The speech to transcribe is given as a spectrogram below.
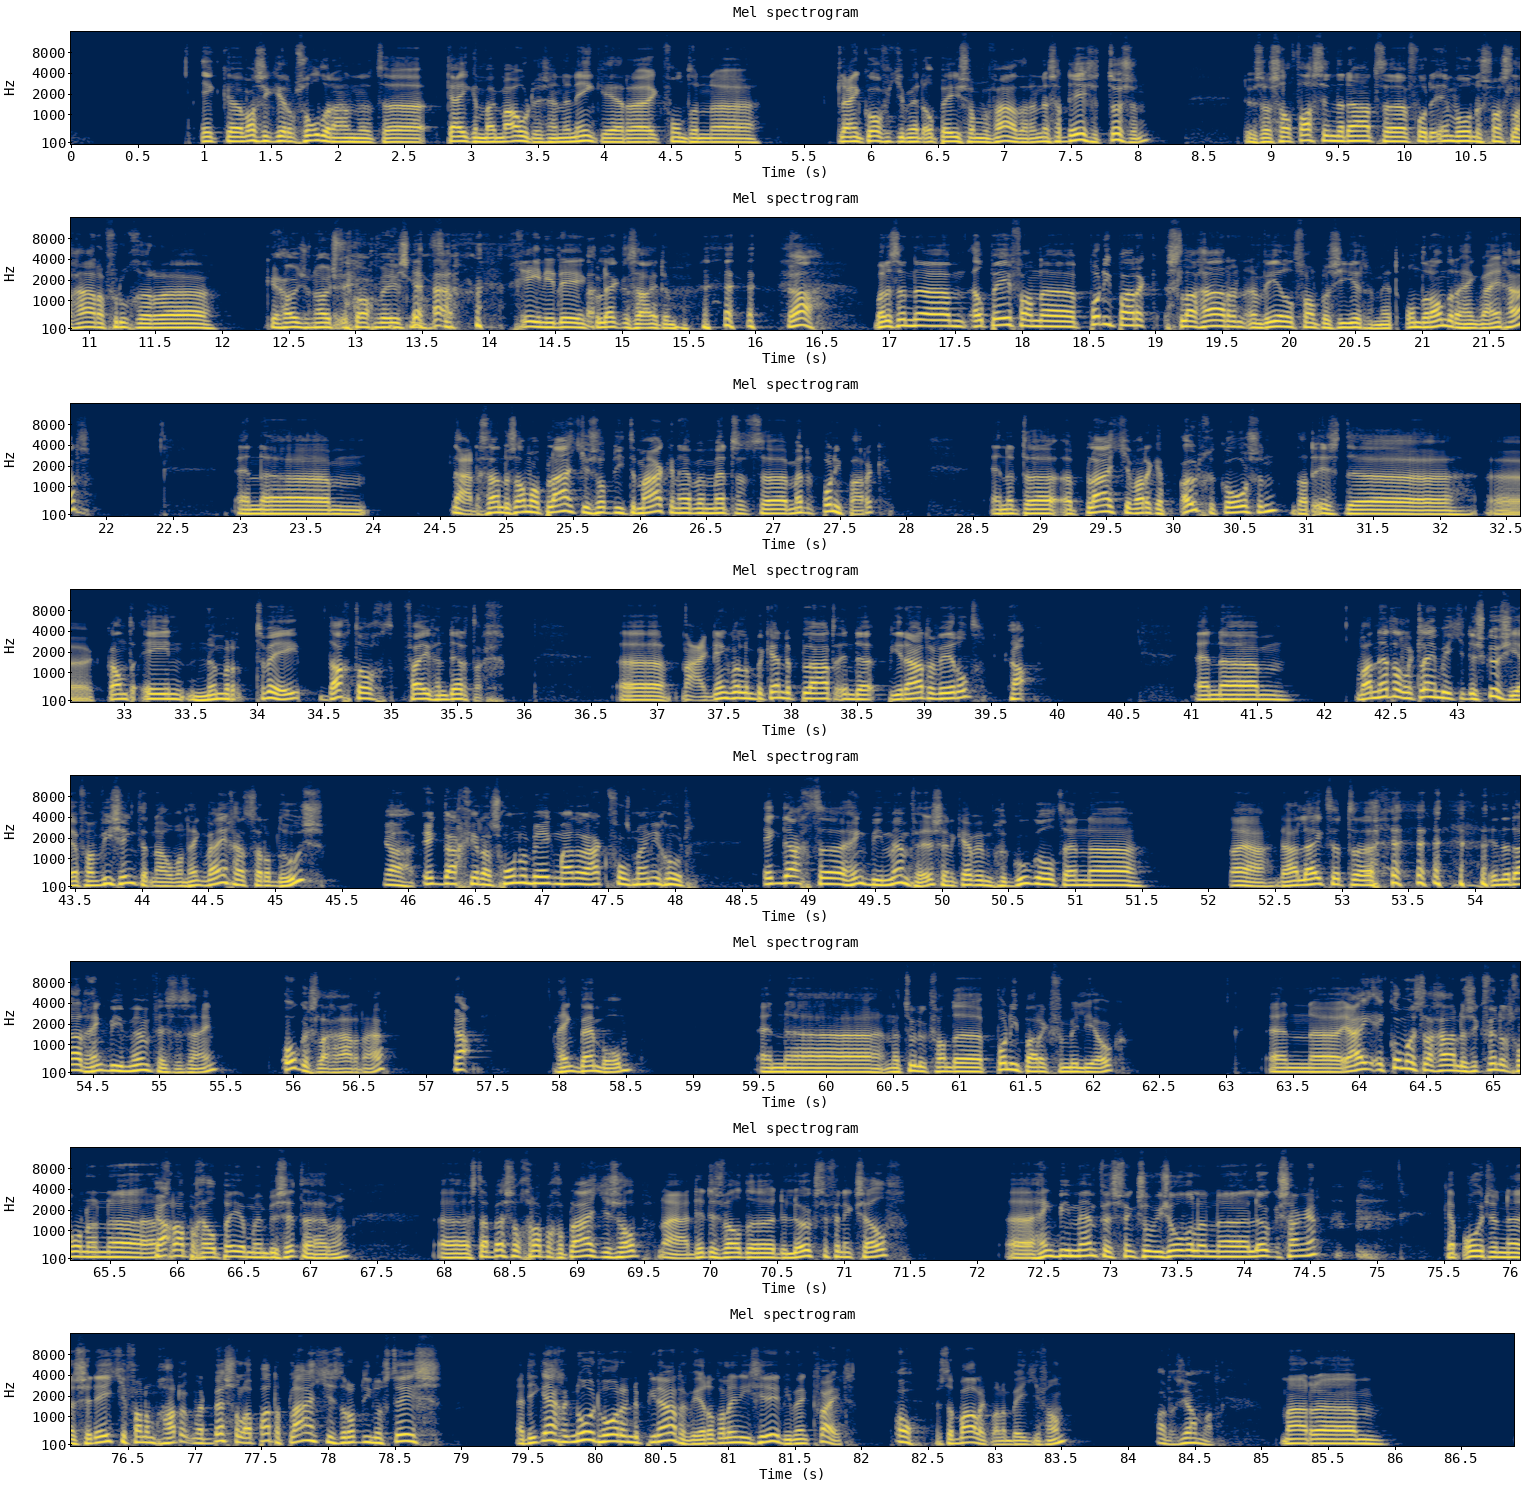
ik eh, was een keer op zolder aan het eh, kijken bij mijn ouders. En in één keer, eh, ik vond een klein koffertje met LP's van mijn vader. En daar zat deze tussen. Dus dat zal vast inderdaad voor de inwoners van Slagaren vroeger... Een keer huis en huis verkocht geweest. geen idee, een collectors item. ja, Maar dat is een LP van eh Ponypark Slagaren, een wereld van plezier met onder andere Henk Wijngaard. En ehm, nou, er staan dus allemaal plaatjes op die te maken hebben met het, met het Ponypark. En het, eh, het plaatje waar ik heb uitgekozen, dat is de eh, kant 1, nummer 2, Dagtocht 35. Eh, nou, ik denk wel een bekende plaat in de piratenwereld. ja. En ehm we hadden net al een klein beetje discussie hè, van wie zingt het nou? Want Henk Wijngaard staat op de hoes. ja, ik dacht Gerard Schonebeek, maar dat had ik volgens mij niet goed. Ik dacht Henk B. Memphis en ik heb hem gegoogeld en nou ja, daar lijkt het inderdaad Henk B. Memphis te zijn. Ook een slagarenaar. Ja. Henk Benboom. En eh, natuurlijk van de Ponypark-familie ook. En eh, ja, ik, kom uit Slagaan, dus ik vind het gewoon een eh, grappig LP om in bezit te hebben. Er staan best wel grappige plaatjes op. Nou ja, dit is wel de, de leukste, vind ik zelf. Henk B. Memphis vind ik sowieso wel een leuke zanger. Ik heb ooit een cd'tje van hem gehad, ook met best wel aparte plaatjes erop die nog steeds... Die ik eigenlijk nooit hoor in de piratenwereld. Alleen die cd, die ben ik kwijt. Oh, Dus daar baal ik wel een beetje van. oh dat is jammer. Maar ehm,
